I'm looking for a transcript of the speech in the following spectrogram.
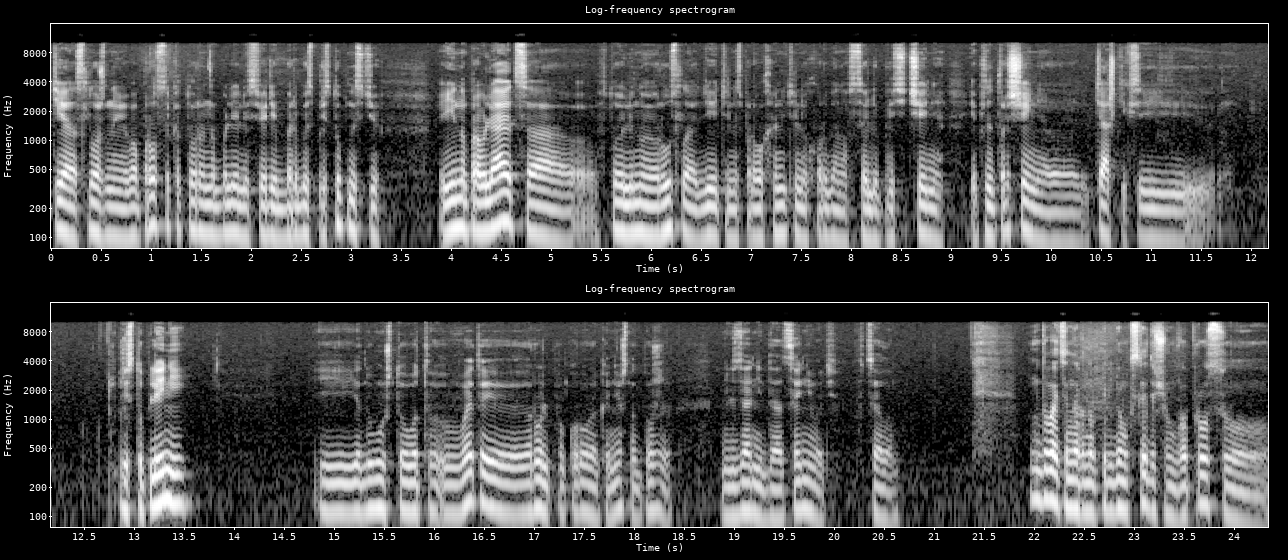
те сложные вопросы, которые наболели в сфере борьбы с преступностью, и направляется в то или иное русло деятельность правоохранительных органов с целью пресечения и предотвращения тяжких преступлений. И я думаю, что вот в этой роль прокурора, конечно, тоже нельзя недооценивать в целом. Ну, давайте, наверное, перейдем к следующему вопросу.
